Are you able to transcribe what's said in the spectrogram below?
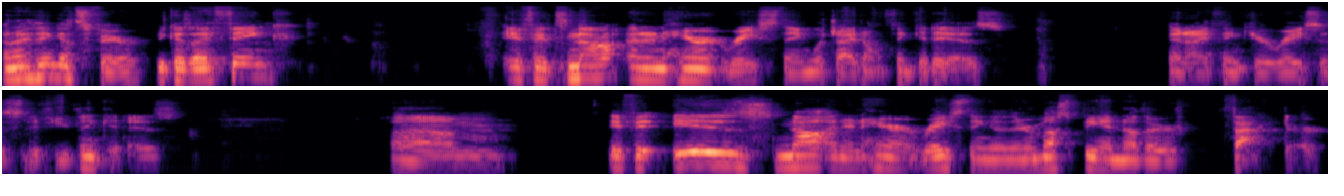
And I think that's fair because I think if it's not an inherent race thing, which I don't think it is, and I think you're racist if you think it is, um, if it is not an inherent race thing, then there must be another factor.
